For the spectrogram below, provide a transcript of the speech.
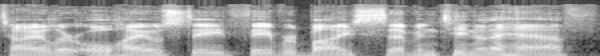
Tyler, Ohio State favored by 17 and a half.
